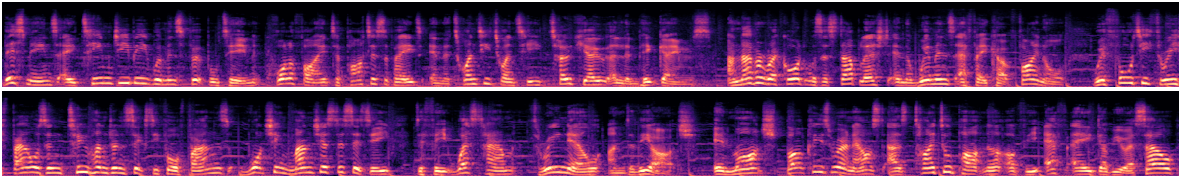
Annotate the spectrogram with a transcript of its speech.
this means a Team GB women's football team qualified to participate in the 2020 Tokyo Olympic Games. Another record was established in the Women's FA Cup final, with 43,264 fans watching Manchester City defeat West Ham 3 0 under the arch. In March, Barclays were announced as title partner of the FAWSL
